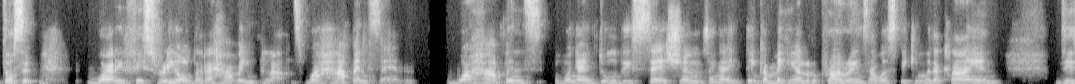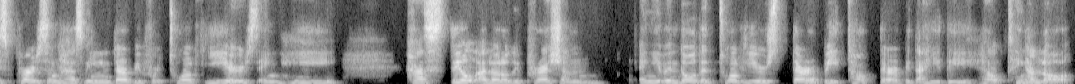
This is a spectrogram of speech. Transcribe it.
does it, what if it's real that I have implants? What happens then? What happens when I do these sessions and I think I'm making a lot of progress? I was speaking with a client. This person has been in therapy for 12 years and he has still a lot of depression. And even though the 12 years therapy, talk therapy that he did helped him a lot,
